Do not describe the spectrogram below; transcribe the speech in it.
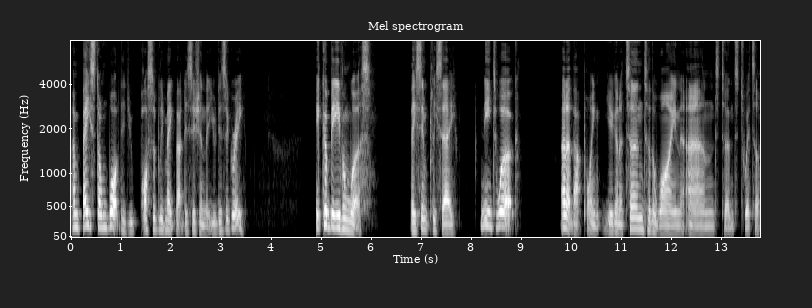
And based on what did you possibly make that decision that you disagree? It could be even worse. They simply say, needs work. And at that point, you're going to turn to the wine and turn to Twitter.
